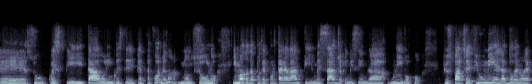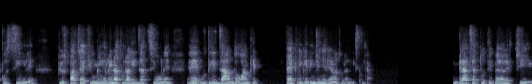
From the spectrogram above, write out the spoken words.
eh, su questi tavoli, in queste piattaforme, ma non solo, in modo da poter portare avanti il messaggio che mi sembra univoco. Più spazio ai fiumi e laddove non è possibile più spazio ai fiumi, rinaturalizzazione, eh, utilizzando anche tecniche di ingegneria naturalistica. Grazie a tutti per averci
